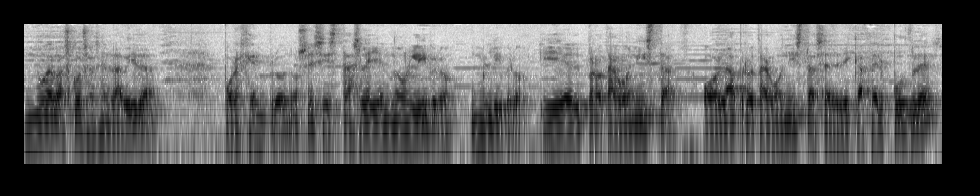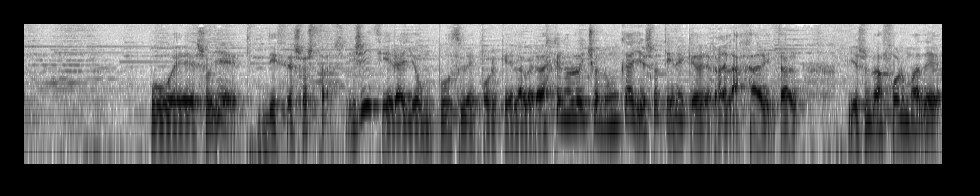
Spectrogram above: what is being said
nuevas cosas en la vida. Por ejemplo, no sé si estás leyendo un libro, un libro, y el protagonista o la protagonista se dedica a hacer puzzles, pues oye, dices, ostras, ¿y si hiciera yo un puzzle? Porque la verdad es que no lo he hecho nunca y eso tiene que relajar y tal. Y es una forma de,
